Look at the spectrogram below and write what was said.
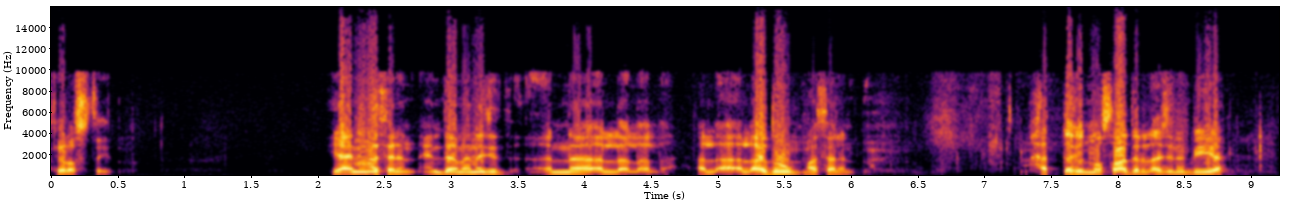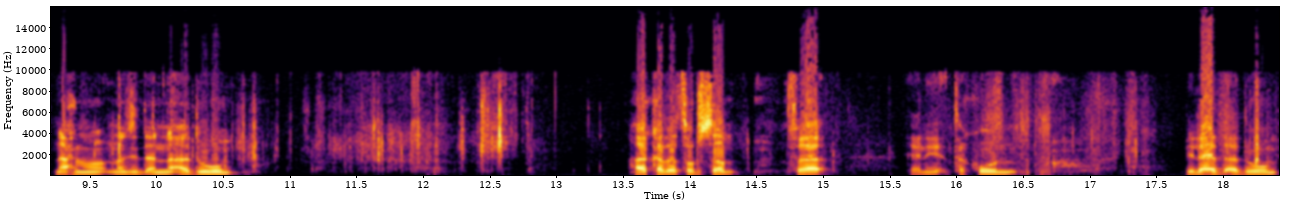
فلسطين. يعني مثلا عندما نجد أن الأدوم مثلا حتى في المصادر الأجنبية نحن نجد أن أدوم هكذا ترسم ف يعني تكون بلاد أدوم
